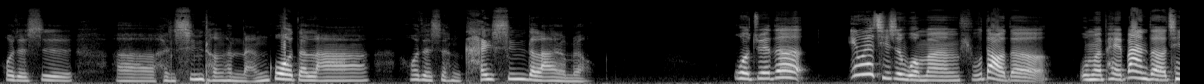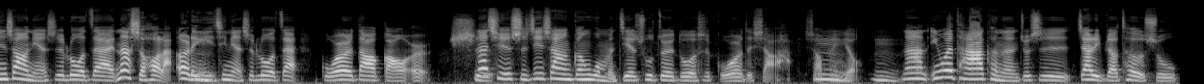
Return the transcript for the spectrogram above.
或者是呃很心疼、很难过的啦。或者是很开心的啦，有没有？我觉得，因为其实我们辅导的、我们陪伴的青少年是落在那时候啦，二零一七年是落在国二到高二。是，那其实实际上跟我们接触最多的是国二的小孩、小朋友。嗯，那因为他可能就是家里比较特殊，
